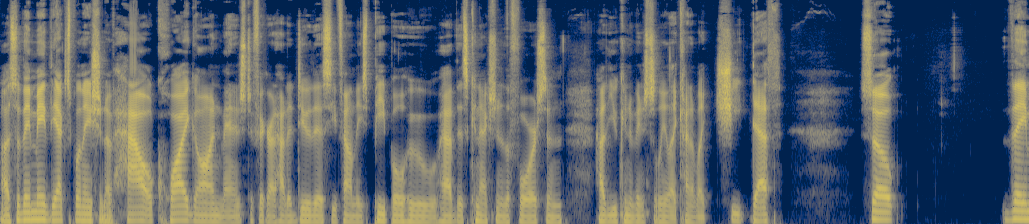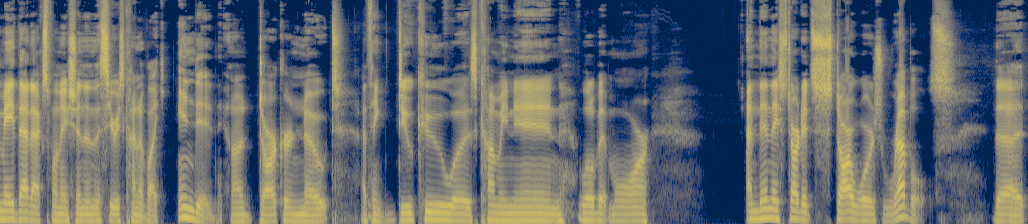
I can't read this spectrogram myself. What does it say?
Uh, so they made the explanation of how Qui Gon managed to figure out how to do this. He found these people who have this connection to the Force, and how you can eventually like kind of like cheat death. So they made that explanation, and the series kind of like ended on a darker note. I think Dooku was coming in a little bit more. And then they started Star Wars Rebels, the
